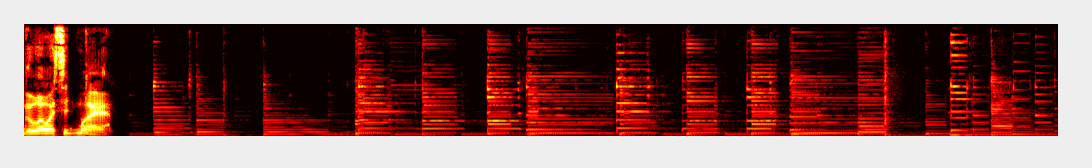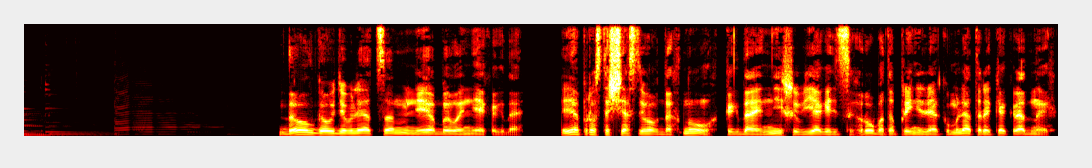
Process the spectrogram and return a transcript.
Глава седьмая. Долго удивляться мне было некогда. Я просто счастливо вдохнул, когда ниши в ягодицах робота приняли аккумуляторы как родных.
